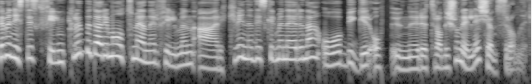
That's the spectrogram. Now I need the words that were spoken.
Feministisk Filmklubb derimot mener filmen er kvinnediskriminerende og bygger opp under tradisjonelle kjønnsroller.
